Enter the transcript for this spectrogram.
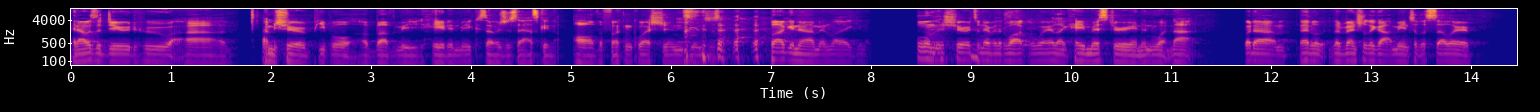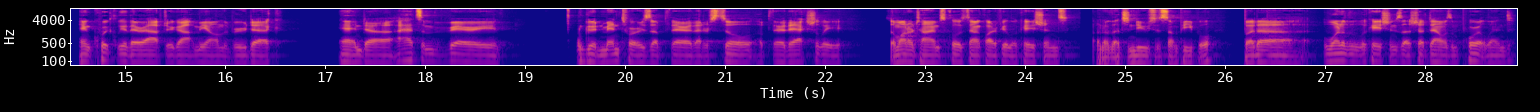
and I was a dude who uh, I'm sure people above me hated me because I was just asking all the fucking questions and just bugging them and like you know pulling their shirts and everything, walk away, like "Hey, Mystery" and, and whatnot. But um, that that eventually got me into the cellar, and quickly thereafter got me on the brew deck. And uh, I had some very good mentors up there that are still up there. They actually, so Modern Times closed down quite a few locations. I don't know if that's news to some people, but uh, one of the locations that shut down was in Portland.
